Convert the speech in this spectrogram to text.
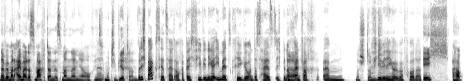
Na, wenn man einmal das macht, dann ist man dann ja auch richtig Ja. motiviert dann. Und ich mag es jetzt halt auch, weil ich viel weniger E-Mails kriege und das heißt, ich bin Ja. auch einfach ähm, Das stimmt. viel weniger überfordert. Ich habe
